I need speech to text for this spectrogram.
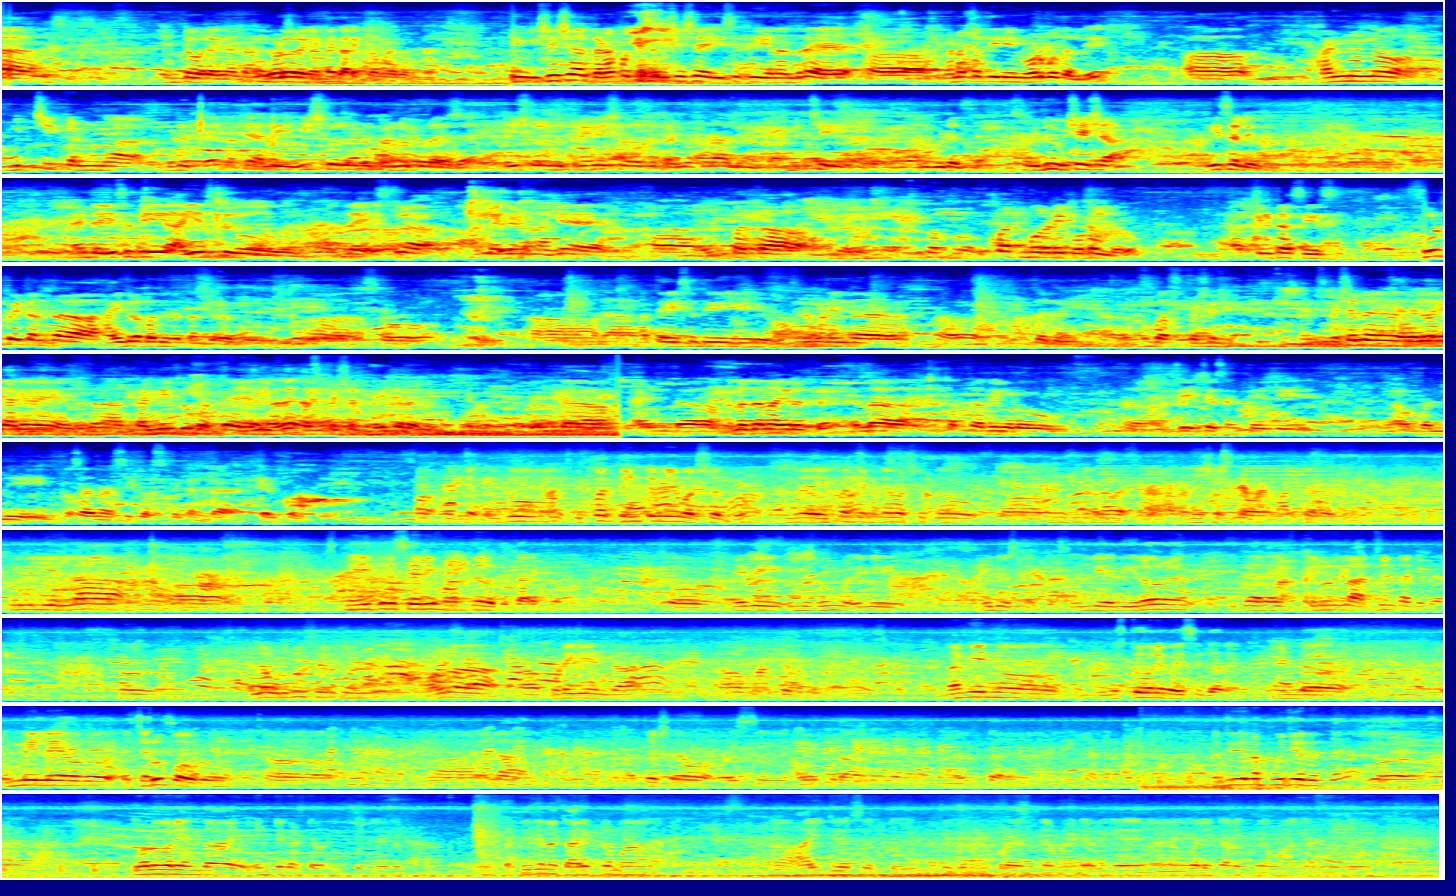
ಎಂಟೂವರೆ ಗಂಟೆ, ಏಳುವರೆ ಗಂಟೆ ಕಾರ್ಯಕ್ರಮ ಇರುತ್ತೆ. ಈ ವಿಶೇಷ ಗಣಪತಿಯ ವಿಶೇಷ ಈ ಸತಿ ಏನಂದರೆ ಗಣಪತಿ ನೀವು ನೋಡ್ಬೋದಲ್ಲಿ ಕಣ್ಣನ್ನು ಮುಚ್ಚಿ ಕಣ್ಣನ್ನು ಬಿಡುತ್ತೆ, ಮತ್ತು ಅಲ್ಲಿ ಈಶ್ವರನ ಕಣ್ಣು ಕೂಡ ಇದೆ. ಈಶ್ವರನ ತ್ರಿನೇಶ್ವರದ ಕಣ್ಣು ಕೂಡ ಅಲ್ಲಿ ಮುಚ್ಚಿ ಬಿಡುತ್ತೆ ಸೊ ಇದು ವಿಶೇಷ. ಈ ಇದು. ಆ್ಯಂಡ್ ಈ ಸತಿ ಹೈಯೆಸ್ಟು ಅಂದರೆ ಎತ್ತರ ಆಗಲೇ ಹೇಳಿದಾಗೆ ಇಪ್ಪತ್ತ ಇಪ್ಪತ್ತ್ಮೂರು ಇಪ್ಪತ್ತ್ಮೂರು ಅಡಿ ಟೋಟಲ್ಲು ಕಿರೀಟ ಸೇರಿಸಿ. ಸೂಳ್ಪೇಟ್ ಅಂತ ಹೈದ್ರಾಬಾದಿಂದ ತಂದಿರೋದು. ಸೊ ಮತ್ತು ಈ ಸತಿ ವಿಜೃಂಭಣೆಯಿಂದ ಮಾಡ್ತಾ ಇದ್ದೀವಿ. ತುಂಬ ಸ್ಪೆಷಲ್ ಸ್ಪೆಷಲ್ ಹೇಳಿದಾಗ ಹಾಗೇ ಕಣ್ಣಿಂದು ಮತ್ತು ಅದೇ ಸ್ಪೆಷಲ್ ಮೇಜರಾಗಿ ಆ್ಯಂಡ್ ಆ್ಯಂಡ್ ಅನ್ನದಾನ ಇರುತ್ತೆ. ಎಲ್ಲ ಭಕ್ತಾದಿಗಳು ಅತಿ ಹೆಚ್ಚು ಸಂಖ್ಯೆಯಲ್ಲಿ ಬಂದು ಪ್ರಸಾದನ ಸ್ವೀಕರಿಸಬೇಕಂತ ಕೇಳ್ಕೊಳ್ತೀವಿ. ಇದು ಇಪ್ಪತ್ತೆಂಟನೇ ವರ್ಷದ್ದು, ಅಂದರೆ ಇಪ್ಪತ್ತೆಂಟನೇ ವರ್ಷದ್ದು ಗಣೇಶೋತ್ಸವ ಮಾಡ್ತಾ ಇರೋದು. ಸೊ ಇಲ್ಲಿ ಎಲ್ಲ ಸ್ನೇಹಿತರು ಸೇರಿ ಮಾಡ್ತಾ ಇರೋದು ಕಾರ್ಯಕ್ರಮ. ಸೊ ಮೇ ಬಿ ಇಲ್ಲಿ ರೂಮ್ ಇಲ್ಲಿ ವೀಡಿಯೋಸ್ ಮಾಡ್ತೀವಿ ಇಲ್ಲಿ ಅಲ್ಲಿ ಇರೋರು ಇದ್ದಾರೆ, ಕೆಲವರೆಲ್ಲ ಅರ್ಜೆಂಟ್ ಆಗಿದ್ದಾರೆ. ಸೊ ಎಲ್ಲ ಹುಡುಗರು ಸೇರಿಕೊಂಡು ಅವರ ಕೊಡುಗೆಯಿಂದ ಮಾಡ್ತಾ ಇರೋದು. ನವೀನ್ ಉಸ್ತುವಾರಿ ವಹಿಸಿದ್ದಾರೆ. ಆ್ಯಂಡ್ ಎಂ ಎಲ್ ಎ ಅವರು ಎಚ್ ರೂಪ್ ಅವರು ಎಲ್ಲ ಅಧ್ಯಕ್ಷ ವಹಿಸಿ ಅವರು ಕೂಡ ಇರ್ತಾರೆ ಪ್ರತಿದಿನ ಪೂಜೆ ಇರುತ್ತೆ. ಏಳುವರೆಯಿಂದ ಎಂಟು ಗಂಟೆವರೆಗೆ ಪೂಜೆ ಇರುತ್ತೆ. ಪ್ರತಿದಿನ ಕಾರ್ಯಕ್ರಮ ಆ, ಆಯೋಜಿಸಿರ್ತೀವಿ. ಪ್ರತಿದಿನ ಕೂಡ ಇರುತ್ತೆ. ಮಹಿಳೆಯರಿಗೆ ರಂಗೋಲಿ ಕಾರ್ಯಕ್ರಮ ಆಗಿರ್ಬೋದು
